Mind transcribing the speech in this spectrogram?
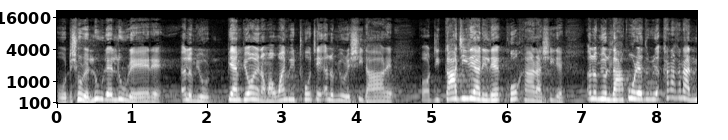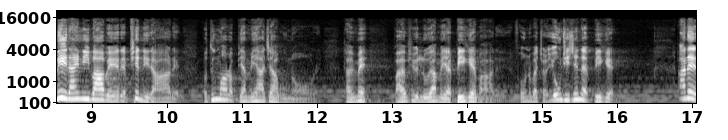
ဟိုတချို့တွေလူတယ်လူတယ်တဲ့အဲ့လိုမျိုးပြန်ပြောရင်တော့မှဝိုင်းပြီးထိုးချိတ်အဲ့လိုမျိုးတွေရှိတာတဲ့ဟောဒီကားကြီးတွေကနေလည်းခိုးခံရတာရှိတယ်အဲ့လိုမျိုးလာပို့တဲ့သူတွေခဏခဏနေ့တိုင်းနေ့ပါပဲတဲ့ဖြစ်နေတာတဲ့ဘယ် သူမှတော့ပြန်မရကြဘူးနော်တဲ့ဒါပေမဲ့ဘာဖြစ်လို့ရမရပေးခဲ့ပါတဲ့ဖုန်းနံပါတ်ကျွန်တော်ယုံကြည်ခြင်းနဲ့ပေးခဲ့အဲ့နဲ့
